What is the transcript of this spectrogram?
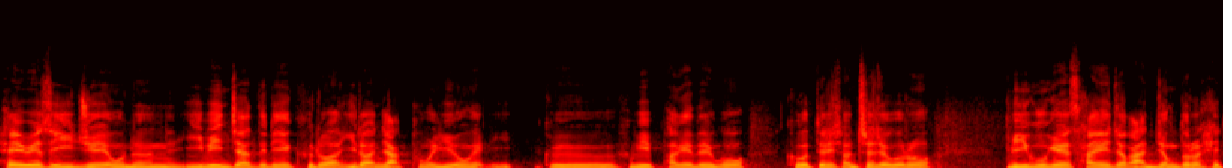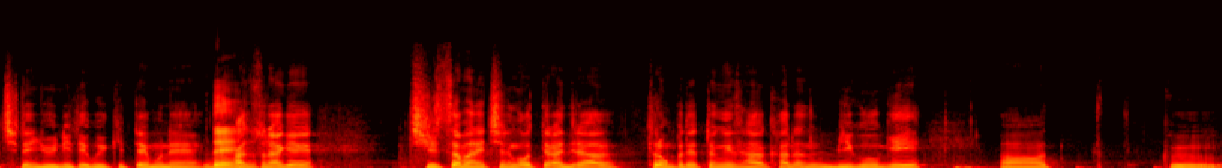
해외에서 이주해 오는 이민자들이 그러한 이러한 약품을 이용해 이- 그 흡입하게 되고 그것들이 전체적으로 미국의 사회적 안정도를 해치는 요인이 되고 있기 때문에 네. 단순하게 질서만 해치는 것들이 아니라 트럼프 대통령이 생각하는 미국이 어, 그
